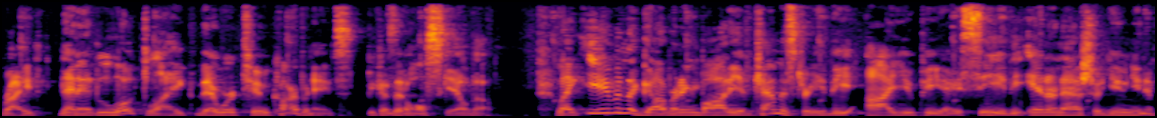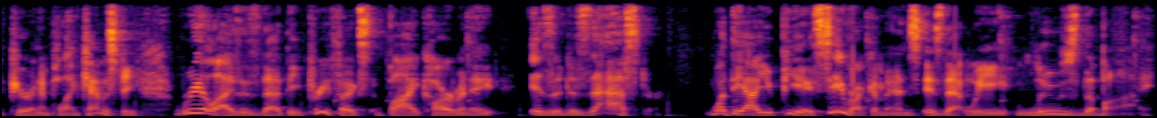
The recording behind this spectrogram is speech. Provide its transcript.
right, then it looked like there were two carbonates because it all scaled up. Like even the governing body of chemistry, the IUPAC, the International Union of Pure and Applied Chemistry, realizes that the prefix bicarbonate is a disaster. What the IUPAC recommends is that we lose the bi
